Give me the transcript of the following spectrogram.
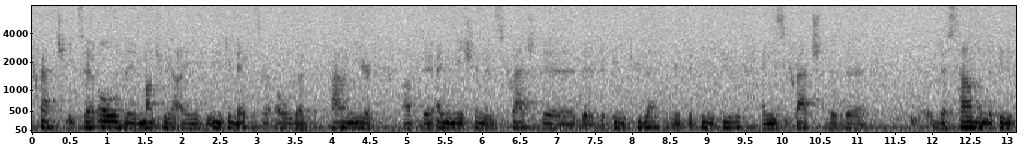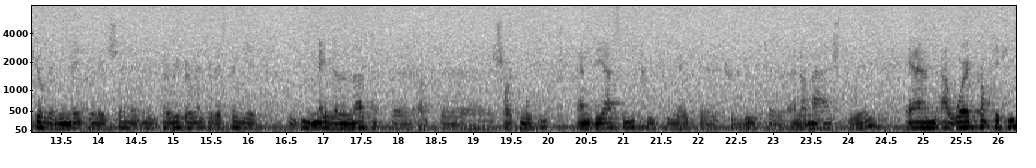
scratch, it's an old uh, Montreal, uh, in Quebec, it's an old uh, pioneer of the animation and scratch the, the, the pellicula, the, the pellicule, and he scratched the, the, the sound on the pellicule and he made relation, and it's very, very interesting. He, he made a lot of, uh, of uh, short movie, and they asked me to, to make a tribute, uh, an homage to him. And I worked completely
